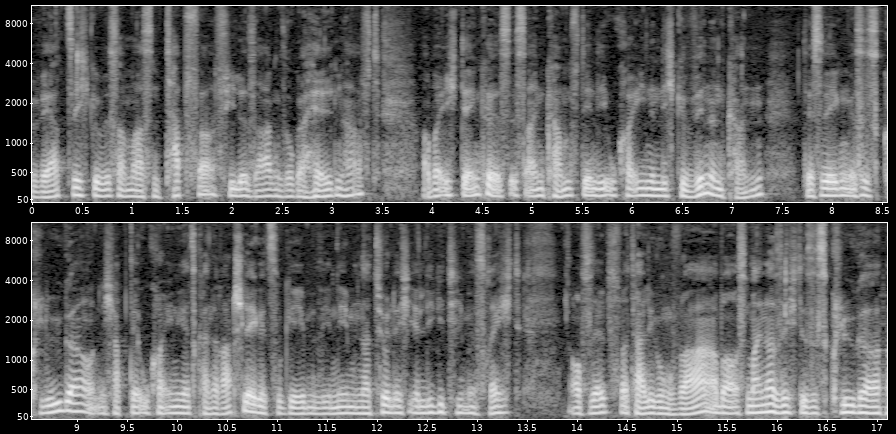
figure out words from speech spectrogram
wehrt sich gewissermaßen tapfer, viele sagen sogar heldenhaft. Aber ich denke, es ist ein Kampf, den die Ukraine nicht gewinnen kann. Deswegen ist es klüger, und ich habe der Ukraine jetzt keine Ratschläge zu geben, sie nehmen natürlich ihr legitimes Recht auf Selbstverteidigung wahr, aber aus meiner Sicht ist es klüger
